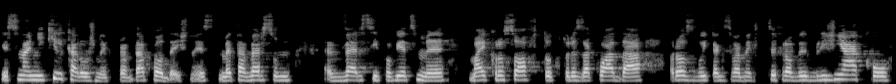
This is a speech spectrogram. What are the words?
jest co najmniej kilka różnych, prawda, podejść. No jest metaversum w wersji powiedzmy Microsoftu, który zakłada rozwój tak zwanych cyfrowych bliźniaków,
